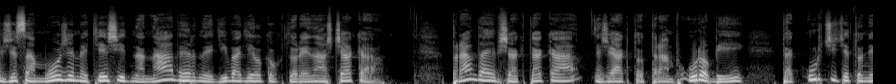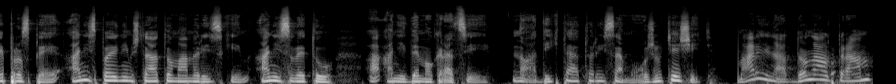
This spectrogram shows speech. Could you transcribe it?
že sa môžeme tešiť na nádherné divadielko, ktoré nás čaká. Pravda je však taká, že ak to Trump urobí, tak určite to neprospieje ani Spojeným štátom americkým, ani svetu a ani demokracii. No a diktátori sa môžu tešiť. Marina, Donald Trump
